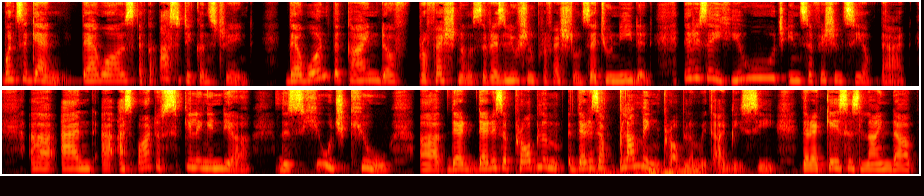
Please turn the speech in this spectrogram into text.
once again, there was a capacity constraint there weren't the kind of professionals, the resolution professionals that you needed. There is a huge insufficiency of that. Uh, and uh, as part of Skilling India, this huge queue, uh, there, there is a problem, there is a plumbing problem with IBC. There are cases lined up.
